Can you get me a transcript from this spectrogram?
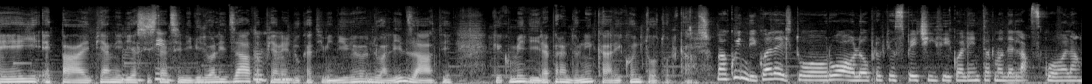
PEI e PAI, piani di Mm, assistenza sì. individualizzato, piani Mhm. educativi individualizzati, che come dire prendono in carico in toto il caso. Ma quindi qual è il tuo ruolo proprio specifico all'interno della scuola?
